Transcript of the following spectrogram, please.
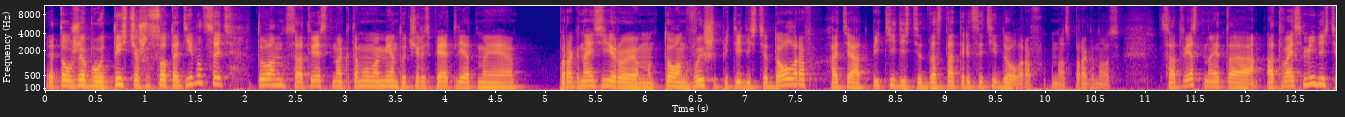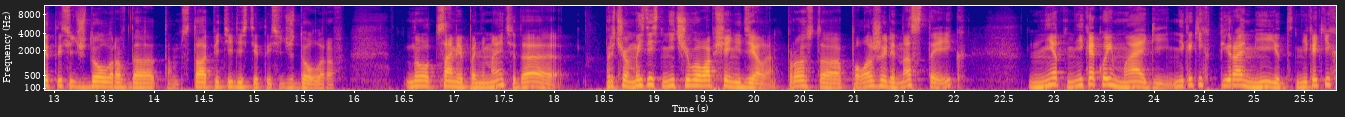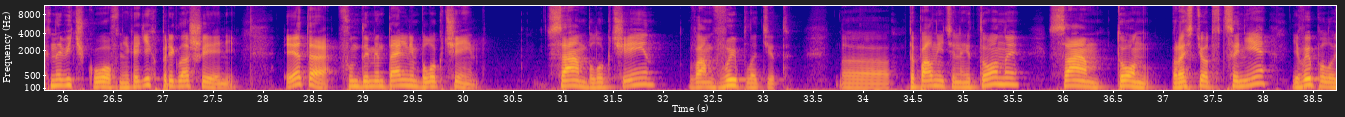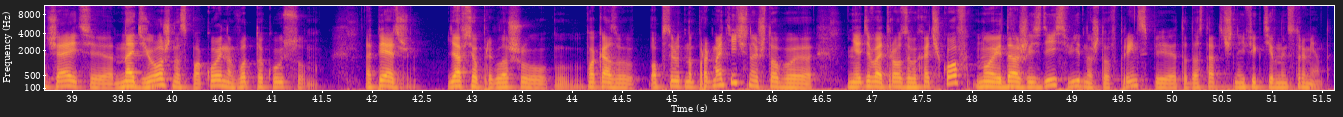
Это уже будет 1611 тонн. Соответственно, к тому моменту, через 5 лет мы прогнозируем тон выше 50 долларов, хотя от 50 до 130 долларов у нас прогноз. Соответственно, это от 80 тысяч долларов до там, 150 тысяч долларов. Ну вот сами понимаете, да, причем мы здесь ничего вообще не делаем. Просто положили на стейк, нет никакой магии, никаких пирамид, никаких новичков, никаких приглашений. Это фундаментальный блокчейн. Сам блокчейн вам выплатит э, дополнительные тонны, сам тон растет в цене, и вы получаете надежно, спокойно вот такую сумму. Опять же, Я все приглашу, показываю абсолютно прагматично, чтобы не одевать розовых очков, но и даже здесь видно, что в принципе это достаточно эффективный инструмент.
